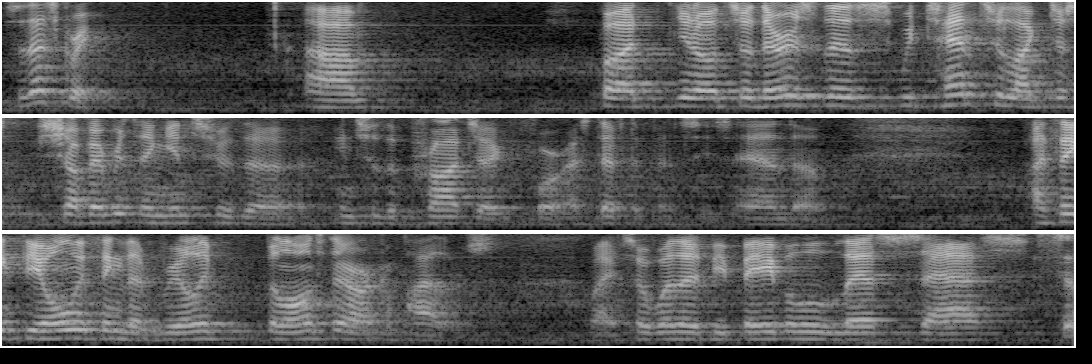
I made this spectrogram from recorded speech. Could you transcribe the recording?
So that's great. Um, but you know, so there is this. We tend to like just shove everything into the into the project for as dev dependencies, and um, I think the only thing that really belongs there are compilers. right? So whether it be Babel, Less, Sass, So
